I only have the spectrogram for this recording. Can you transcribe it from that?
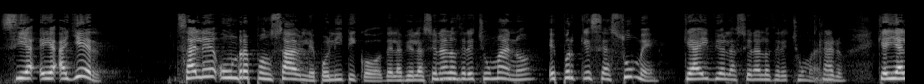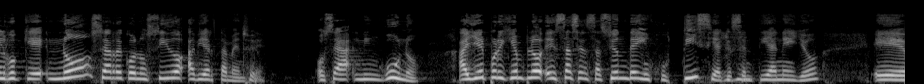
si a- eh, ayer sale un responsable político de la violación a los derechos humanos, es porque se asume que hay violación a los derechos humanos. Claro. Que hay algo que no se ha reconocido abiertamente. Sí. O sea, ninguno. Ayer, por ejemplo, esa sensación de injusticia que sentían ellos, eh,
